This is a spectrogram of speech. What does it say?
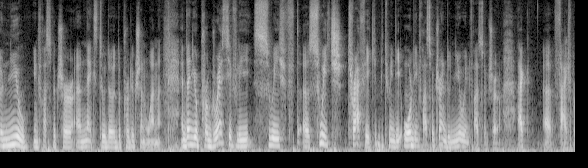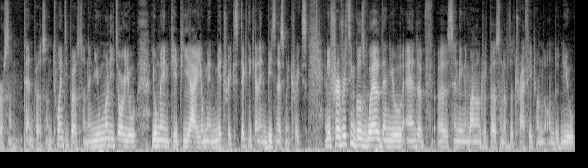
a new infrastructure uh, next to the, the production one. And then you progressively swift, uh, switch traffic between the old infrastructure and the new infrastructure. Like 5%, 10%, 20%, and you monitor your, your main KPI, your main metrics, technical and business metrics. And if everything goes well, then you end up uh, sending 100% of the traffic on, on the new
